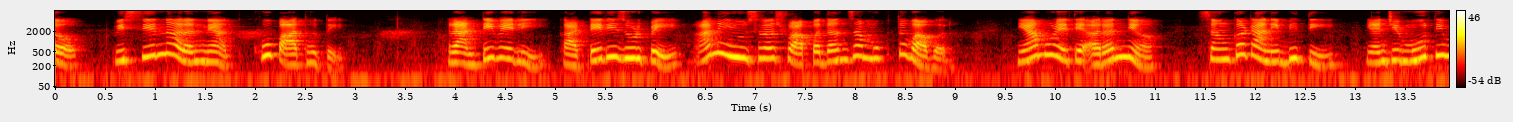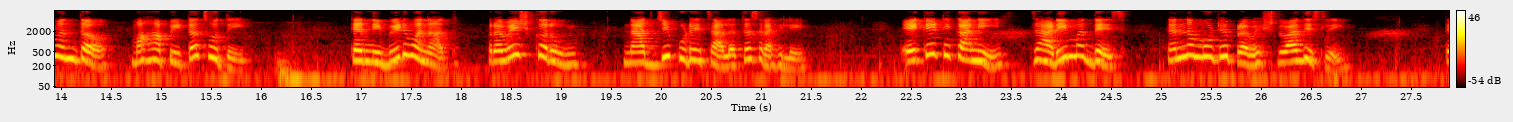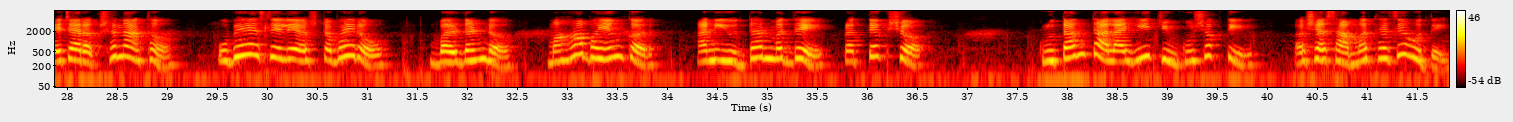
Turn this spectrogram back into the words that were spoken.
विस्तीर्ण अरण्यात खूप आत होते. रानटीवेली काटेरी झुडपे आणि हिंस्र श्वापदांचा मुक्त वावर. यामुळे ते अरण्य संकट आणि भीती यांचे मूर्तिमंत महापीठच होते. त्या निबिड वनात प्रवेश करून नाथजी पुढे चालतच राहिले. एके ठिकाणी झाडीमध्येच त्यांना मोठे प्रवेशद्वार दिसले. त्याच्या रक्षणार्थ उभे असलेले अष्टभैरव बलदंड महाभयंकर आणि युद्धांमध्ये प्रत्यक्ष कृतांतालाही जिंकू शकतील अशा सामर्थ्याचे होते.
